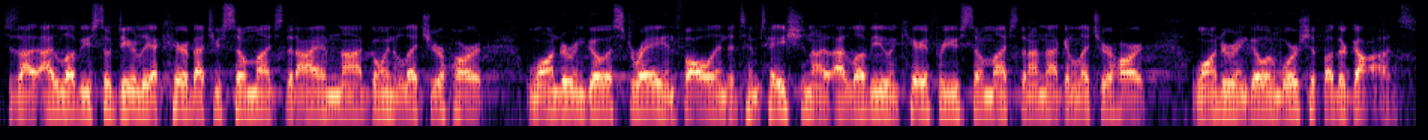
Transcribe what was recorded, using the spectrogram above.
He says, I, I, love you so dearly, I care about you so much that I am not going to let your heart wander and go astray and fall into temptation. I, I love you and care for you so much that I'm not going to let your heart wander and go and worship other gods.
